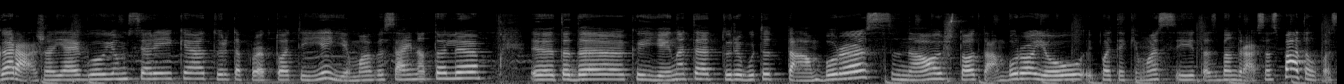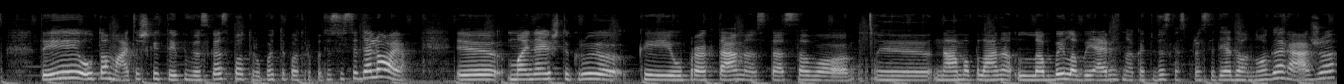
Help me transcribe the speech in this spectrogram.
garažą, jeigu jums jo reikia, turite projektuoti įėjimą visai netoli, E, tada, kai einate, turi būti tamburas, na, o iš to tamburo jau patekimas į tas bendrasias patalpas. Tai automatiškai taip viskas po truputį, po truputį susidėlioja. E, mane iš tikrųjų, kai jau projektavomės tą savo e, namo planą, labai labai erzino, kad viskas prasidėdavo nuo garažo,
